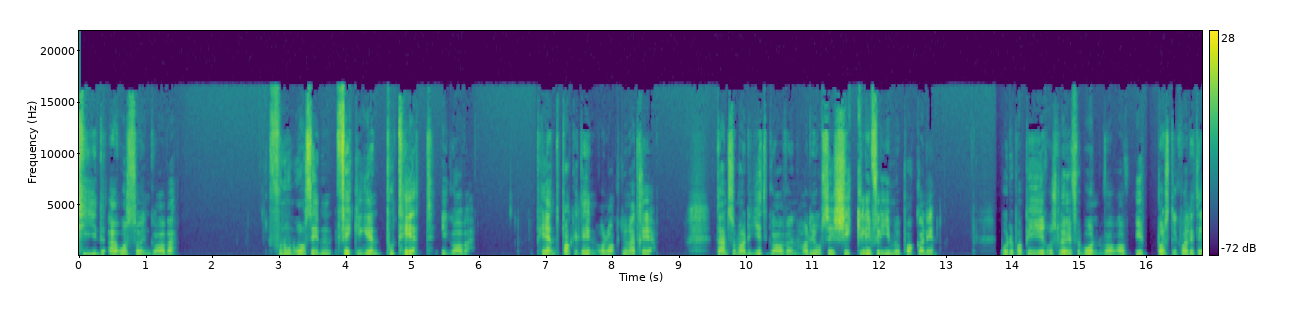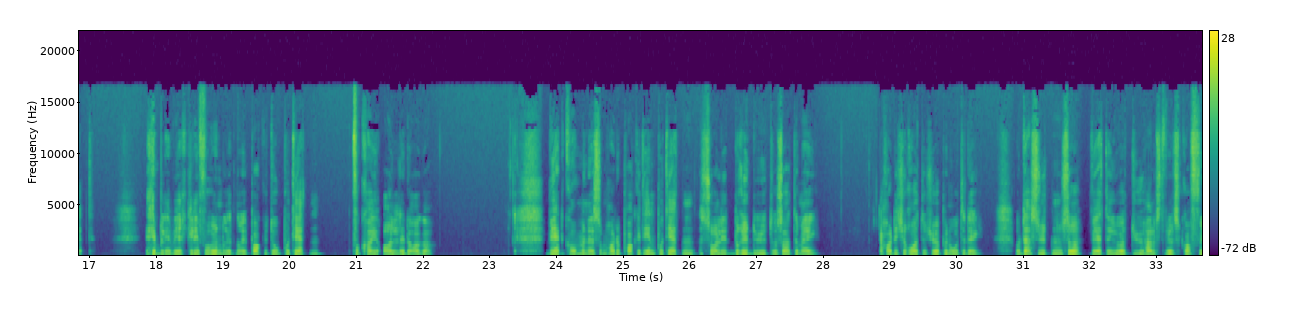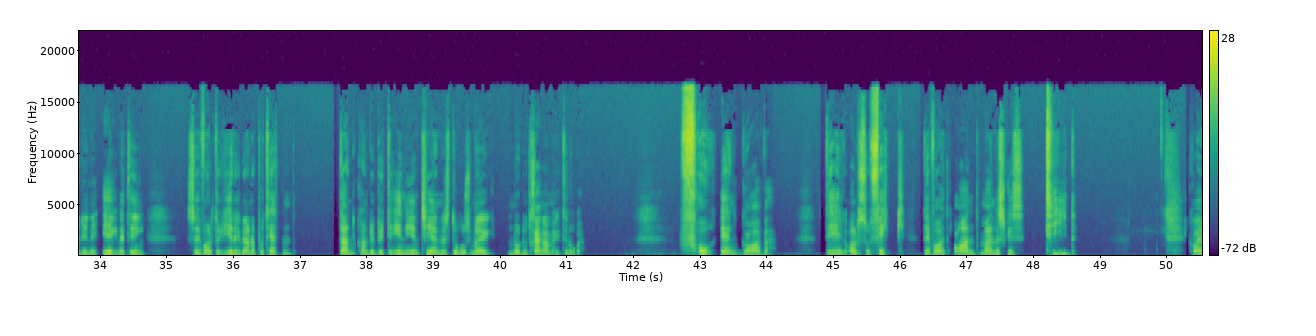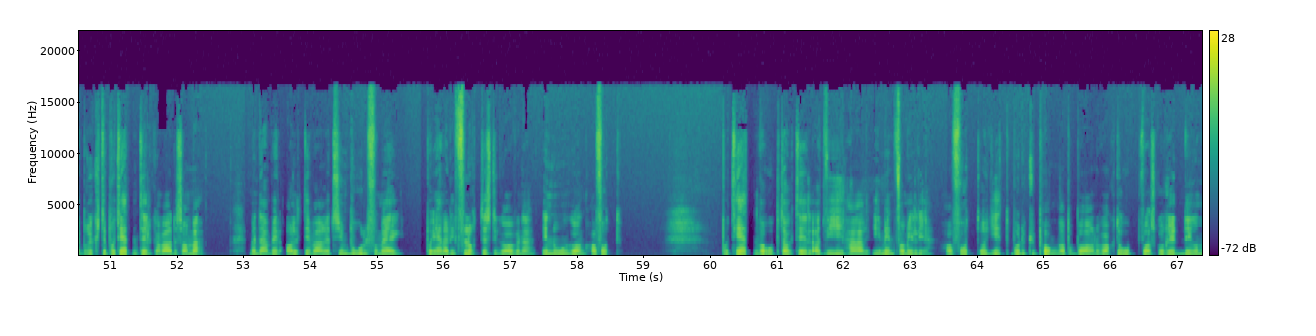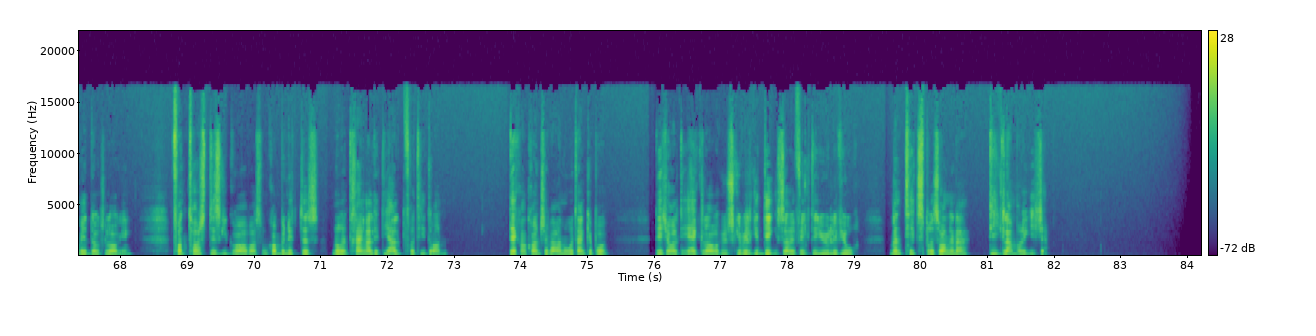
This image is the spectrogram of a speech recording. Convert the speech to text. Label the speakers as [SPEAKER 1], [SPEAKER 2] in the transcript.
[SPEAKER 1] tid er også en gave. For noen år siden fikk jeg en potet i gave. Pent pakket inn og lagt under treet. Den som hadde gitt gaven, hadde gjort seg skikkelig fli med å pakke den inn. Både papir og sløyfebånd var av ypperste kvalitet. Jeg ble virkelig forundret når jeg pakket opp poteten, for hva i alle dager? Vedkommende som hadde pakket inn poteten, så litt brydd ut og sa til meg, jeg hadde ikke råd til å kjøpe noe til deg, og dessuten så vet jeg jo at du helst vil skaffe dine egne ting, så jeg valgte å gi deg denne poteten. Den kan du bytte inn i en tjeneste hos meg når du trenger meg til noe. For en gave! Det jeg altså fikk, det var et annet menneskes tid. Hva jeg brukte poteten til, kan være det samme, men den vil alltid være et symbol for meg på en av de flotteste gavene jeg noen gang har fått. Poteten var opptak til at vi her i min familie har fått og gitt både kuponger på barnevakt og oppvask og rydding og middagslaging. Fantastiske gaver som kan benyttes når en trenger litt hjelp fra tid til annen. Det kan kanskje være noe å tenke på. Det er ikke alltid jeg klarer å huske hvilke dingser jeg fikk til jul i fjor, men tidspresangene, de glemmer jeg ikke.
